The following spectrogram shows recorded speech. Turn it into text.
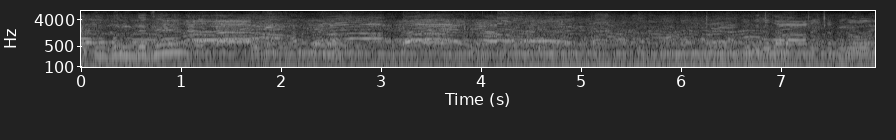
এত বলে উঠেছে দাঁড়ান একটা বিরোধ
